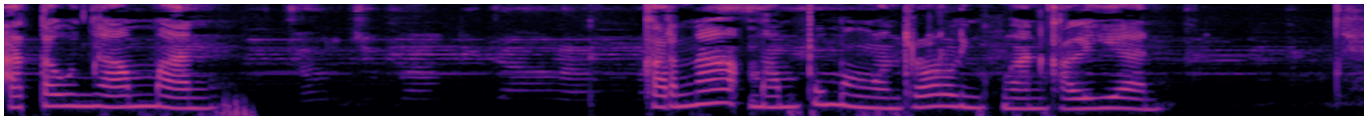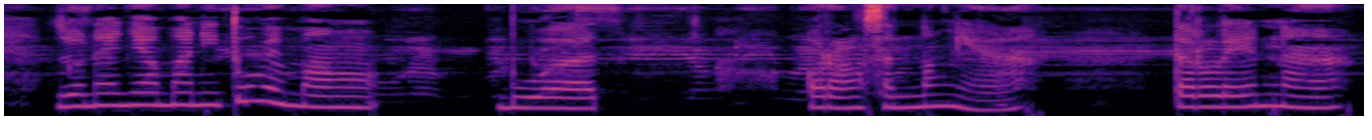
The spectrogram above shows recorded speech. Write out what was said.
atau nyaman karena mampu mengontrol lingkungan kalian. Zona nyaman itu memang buat orang seneng ya, terlena,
